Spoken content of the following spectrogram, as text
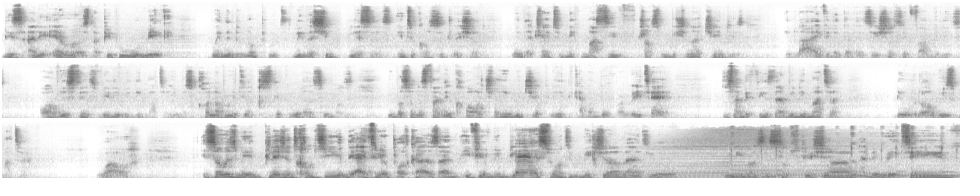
these are the errors that people will make when they do not put leadership lessons into consideration when they're trying to make massive transformational changes in life, in organizations, in families all these things really, really matter. You must collaborate with stakeholders. You must you must understand the culture in which you're playing. It cannot be overrated. Those are the things that really matter. They would always matter. Wow. It's always been a pleasure to come to you in the i3 podcast. And if you've been blessed, you want to make sure that you, you give us a subscription and a rating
